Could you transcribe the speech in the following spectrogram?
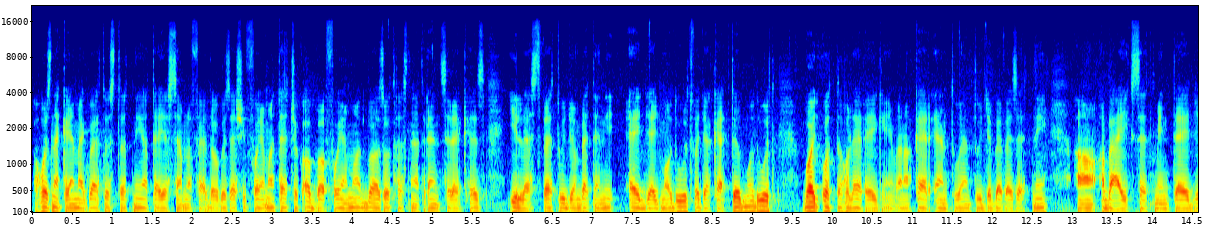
ahhoz ne kelljen megváltoztatni a teljes számlafeldolgozási folyamatát, csak abba a folyamatba az ott használt rendszerekhez illesztve tudjon betenni egy-egy modult, vagy akár több modult, vagy ott, ahol erre igény van, akár end-to-end tudja bevezetni a, a BAX-et, mint egy,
